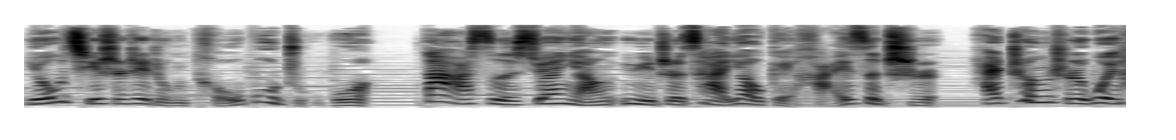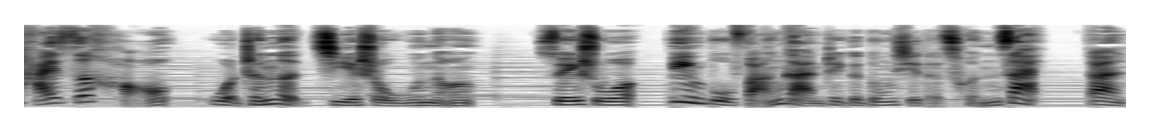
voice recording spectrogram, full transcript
尤其是这种头部主播，大肆宣扬预制菜要给孩子吃，还称是为孩子好，我真的接受无能。虽说并不反感这个东西的存在，但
